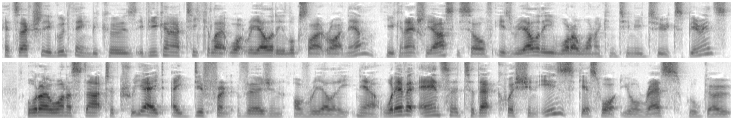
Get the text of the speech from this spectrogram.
It's actually a good thing because if you can articulate what reality looks like right now, you can actually ask yourself, is reality what I want to continue to experience? Or do I want to start to create a different version of reality? Now, whatever answer to that question is, guess what? Your RAS will go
